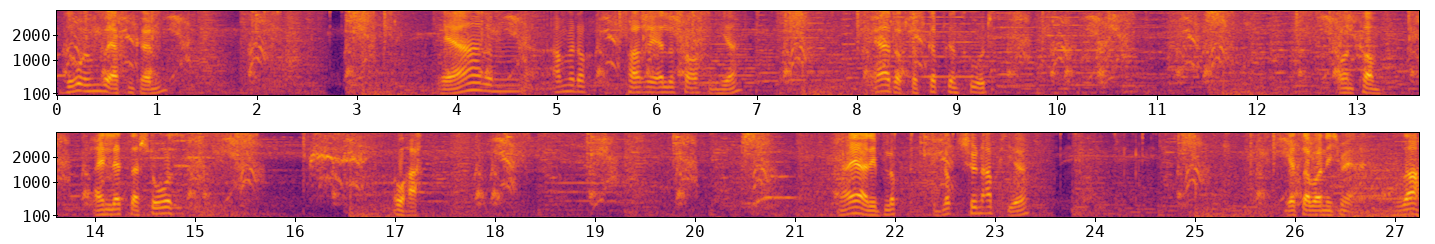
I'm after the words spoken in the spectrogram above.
so umwerfen können... Ja, dann haben wir doch ein paar reelle Chancen hier. Ja, doch, das klappt ganz gut. Und komm. Ein letzter Stoß. Oha. Naja, die blockt, die blockt schön ab hier. Jetzt aber nicht mehr. So.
